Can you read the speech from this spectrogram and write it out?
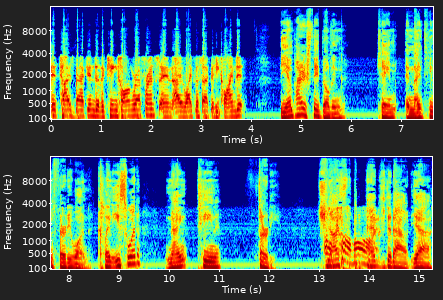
it ties back into the King Kong reference, and I like the fact that he climbed it. The Empire State Building came in 1931. Clint Eastwood, 1930. Just oh, edged it out. Yeah.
